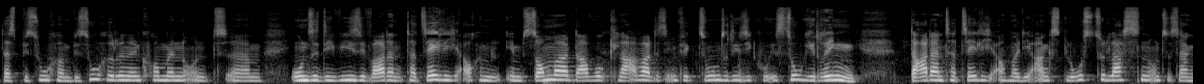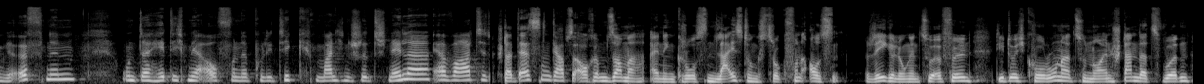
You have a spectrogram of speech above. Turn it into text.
dass Besucher und Besucherinnen kommen. Und ähm, unsere Devise war dann tatsächlich auch im, im Sommer, da wo klar war, das Infektionsrisiko ist so gering, da dann tatsächlich auch mal die Angst loszulassen und zu sagen, wir öffnen. Und da hätte ich mir auch von der Politik manchen Schritt schneller erwartet. Stattdessen gab es auch im Sommer einen großen Leistungsdruck von außen. Regelungen zu erfüllen, die durch Corona zu neuen Standards wurden,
